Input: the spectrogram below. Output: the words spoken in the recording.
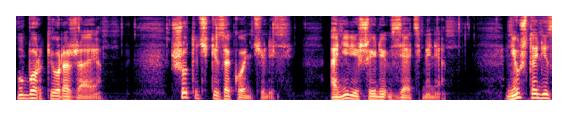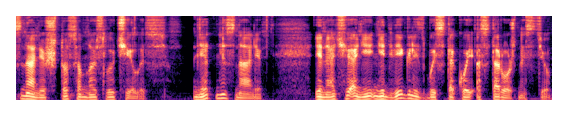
Уборки урожая. Шуточки закончились. Они решили взять меня. Неужто они знали, что со мной случилось? Нет, не знали. Иначе они не двигались бы с такой осторожностью.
